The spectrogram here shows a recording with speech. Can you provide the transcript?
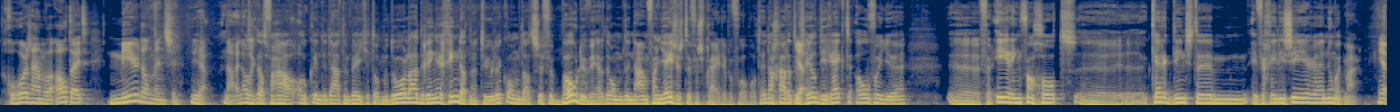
gehoorzamen we altijd meer dan mensen. Ja, nou en als ik dat verhaal ook inderdaad een beetje tot me door laat dringen, ging dat natuurlijk omdat ze verboden werden om de naam van Jezus te verspreiden, bijvoorbeeld. Dan gaat het dus Ja. heel direct over je eh, verering van God, eh, kerkdiensten, mm, evangeliseren, noem het maar. Ja.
